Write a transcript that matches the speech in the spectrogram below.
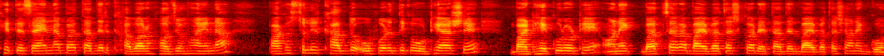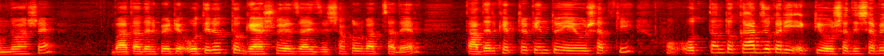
খেতে চায় না বা তাদের খাবার হজম হয় না পাকস্থলীর খাদ্য উপরের দিকে উঠে আসে বা ঢেকুর ওঠে। অনেক বাচ্চারা বাই বাতাস করে, তাদের বাই বাতাসে অনেক গন্ধ আসে বা তাদের পেটে অতিরিক্ত গ্যাস হয়ে যায় যে সকল বাচ্চাদের। তাদের ক্ষেত্রে কিন্তু এই ঔষধটি অত্যন্ত কার্যকারী একটি ঔষধ হিসাবে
